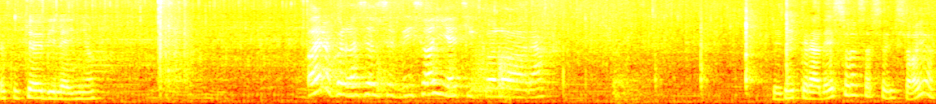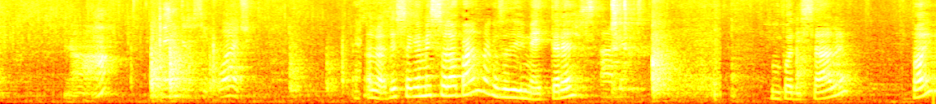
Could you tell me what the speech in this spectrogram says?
E cucchiaio di legno. Ora con la salsa di soia ti colora. Devi mettere adesso la salsa di soia? No, mentre si cuoce. Allora, adesso che hai messo la panna, cosa devi mettere? Sale. Un po' di sale. Poi?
